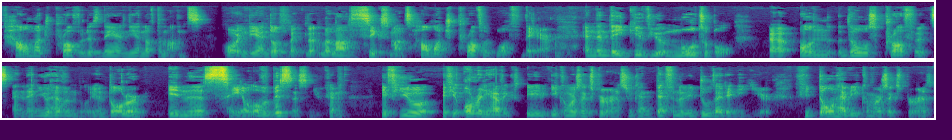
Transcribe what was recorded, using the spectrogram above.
How much profit is there in the end of the month? Or in the end of like the last six months, how much profit was there? And then they give you a multiple uh, on those profits, and then you have a million dollar in a sale of a business. You can if you if you already have e-commerce experience, you can definitely do that in a year. If you don't have e-commerce experience,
